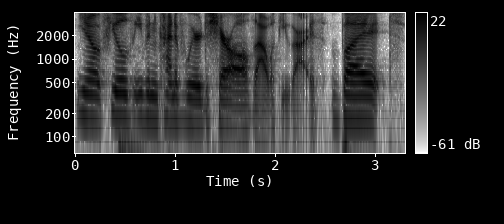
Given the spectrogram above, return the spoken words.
you know, it feels even kind of weird to share all of that with you guys. But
